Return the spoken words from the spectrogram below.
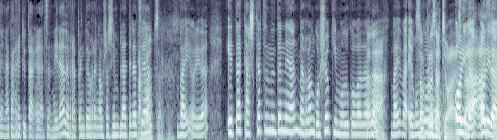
denak harrituta geratzen dira, derrepente horren gauza simple ateratzea. Arrautzak. Bai, hori da. Eta kaskatzen dutenean, barruan goxoki moduko bat dago. Ara, bai, ba, egungo... sorpresatxoa, Hori da? da, Ai, hori da.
